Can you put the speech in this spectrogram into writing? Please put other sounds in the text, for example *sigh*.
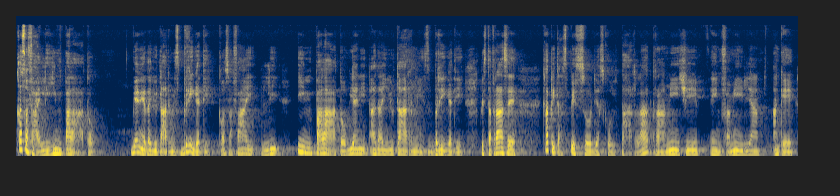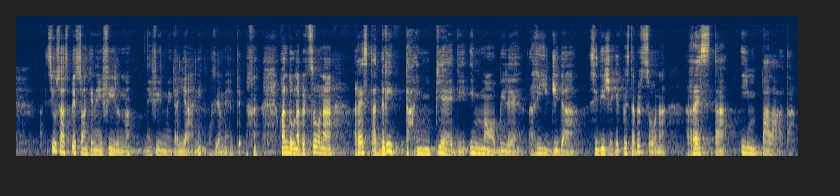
Cosa fai lì impalato? Vieni ad aiutarmi, sbrigati. Cosa fai lì impalato? Vieni ad aiutarmi, sbrigati. Questa frase capita spesso di ascoltarla tra amici e in famiglia, anche si usa spesso anche nei film, nei film italiani, ovviamente, *laughs* quando una persona resta dritta in piedi, immobile, rigida, si dice che questa persona resta impalata.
